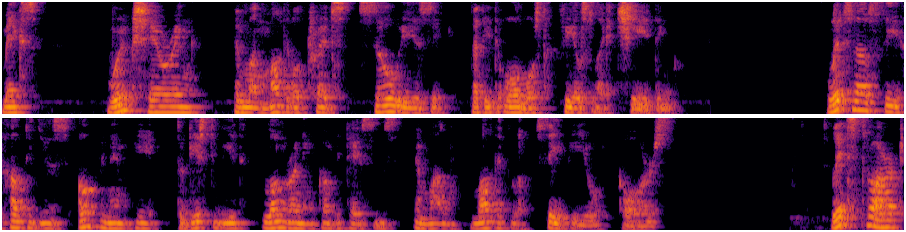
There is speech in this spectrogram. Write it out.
makes work sharing among multiple threads so easy that it almost feels like cheating. Let's now see how to use OpenMP to distribute long-running computations among multiple CPU cores. Let's start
